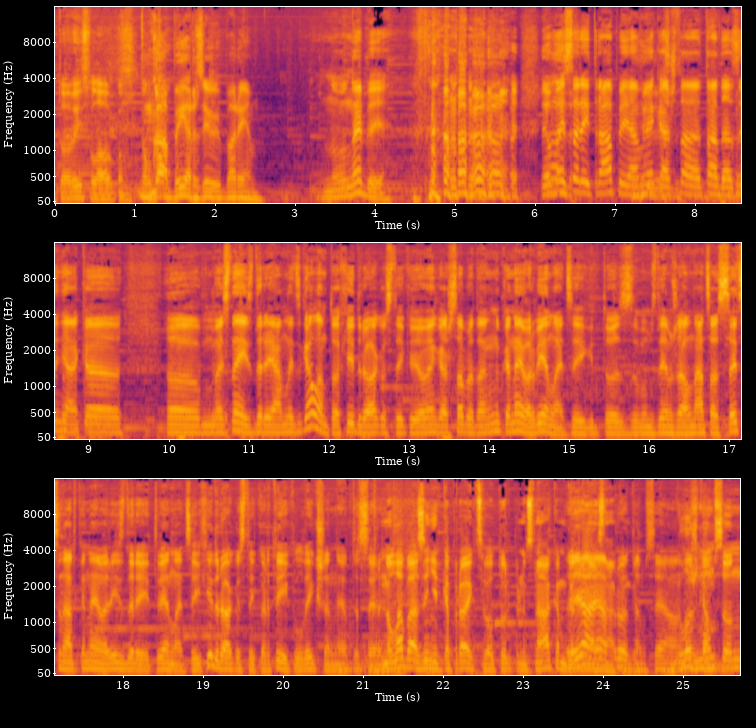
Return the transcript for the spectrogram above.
to visu laukumu. Un kā bija ar zivju bariem? Nu, nebija. jo mēs arī trāpījām vienkārši tā, tādā ziņā, ka uh, mēs neizdarījām līdz galam to hidroakustiku, jo vienkārši sapratām, nu, ka nevar vienlaicīgi tos. Mums, diemžēl, nācās secināt, ka nevar izdarīt vienlaicīgi hidroakustiku ar tīklu likšanu, jo tas ir. Nu, labā ziņa ir, ka projekts vēl turpinās nākamgad. Jā, jā, protams. Jā. Un, Gluži mums un,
